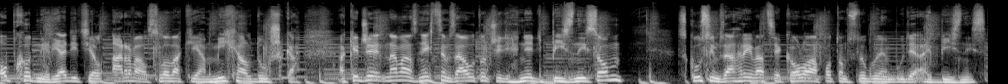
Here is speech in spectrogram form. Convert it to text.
obchodný riaditeľ Arval Slovakia Michal Duška. A keďže na vás nechcem zautočiť hneď biznisom, skúsim zahrievacie kolo a potom sľubujem, bude aj biznis. E,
